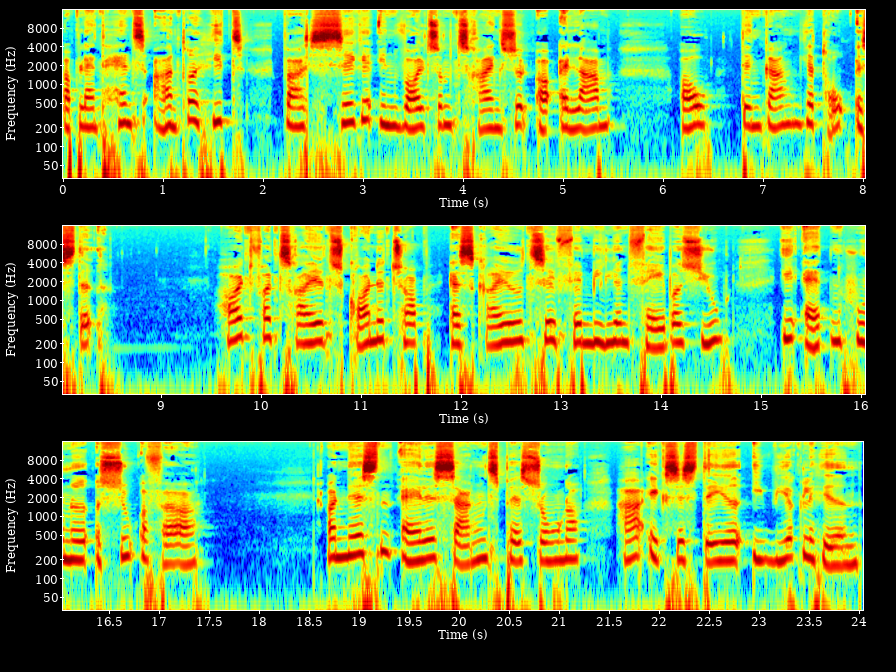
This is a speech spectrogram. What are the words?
Og blandt hans andre hit var sikke en voldsom trængsel og alarm, og dengang jeg drog afsted. Højt fra træets grønne top er skrevet til familien Fabers jul i 1847. Og næsten alle sangens personer har eksisteret i virkeligheden.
